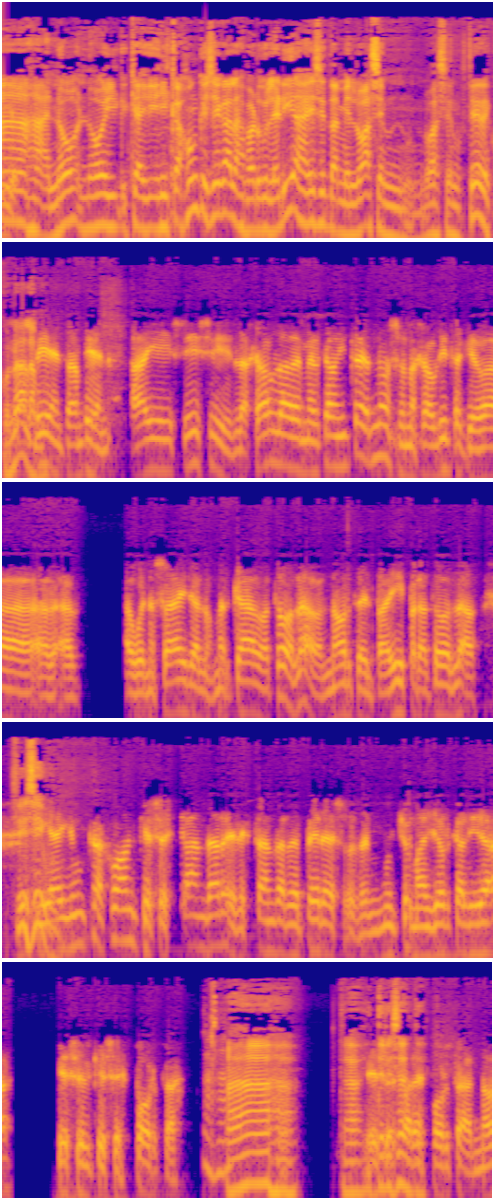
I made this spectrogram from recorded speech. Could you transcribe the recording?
en. Ajá, no, no, el, que hay- el cajón que llega a las verdulerías, ese también lo hacen, lo hacen ustedes con álamo. También, también. Ahí, sí, sí, la jaula de mercado interno es una jaulita que va a, a- a Buenos Aires, a los mercados, a todos lados, al norte del país, para todos lados. Sí, sí. Y hay un cajón que es estándar, el estándar de pera, eso es de mucho mayor calidad, que es el que se exporta. Ajá, está Ese es para interesante. exportar. No,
